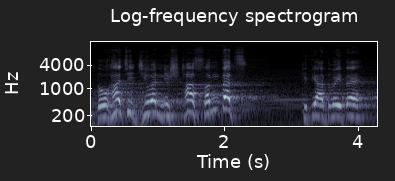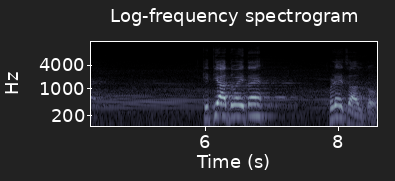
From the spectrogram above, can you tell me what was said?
दोघाची जीवन निष्ठा संतच. किती अद्वैत आहे? किती अद्वैत आहे? पुढे चालतो.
